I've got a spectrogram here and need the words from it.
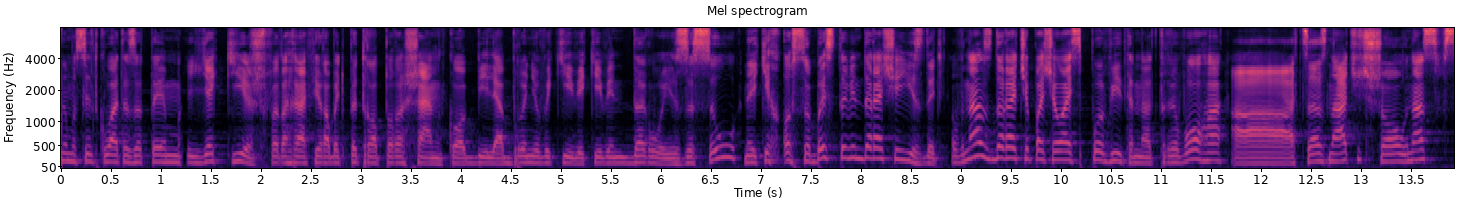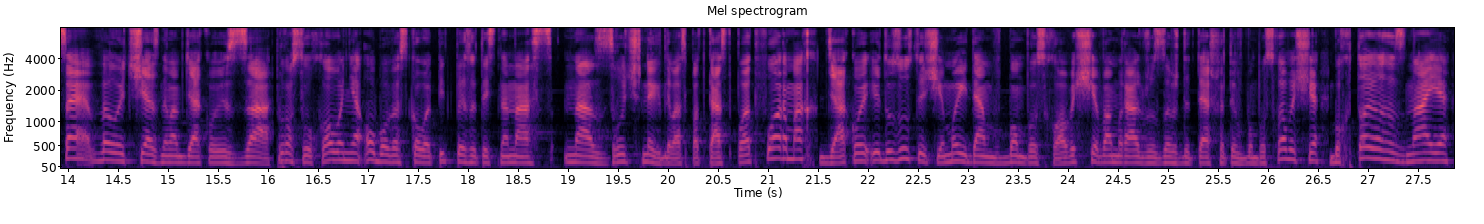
Будемо слідкувати за тим, які ж фотографії робить Петро Порошенко біля броньовиків, які він дарує ЗСУ, на яких особисто він, до речі, їздить. В нас, до речі, почалась повітряна тривога. А це значить, що у нас все величезне. Вам дякую за прослуховування. Обов'язково підписуйтесь на нас на зручних для вас подкаст-платформах. Дякую і до зустрічі. Ми йдемо в бомбосховище. Вам раджу завжди тешити в бомбосховище, бо хто його знає,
